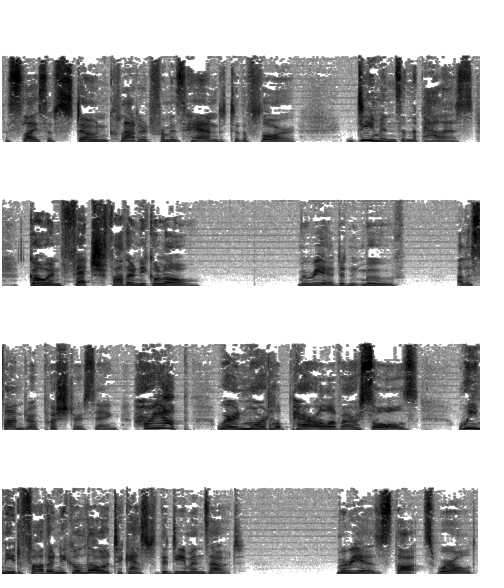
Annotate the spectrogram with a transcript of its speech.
The slice of stone clattered from his hand to the floor. Demons in the palace! Go and fetch Father Nicolo! Maria didn't move. Alessandro pushed her, saying, Hurry up! We're in mortal peril of our souls. We need Father Nicolo to cast the demons out. Maria's thoughts whirled.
